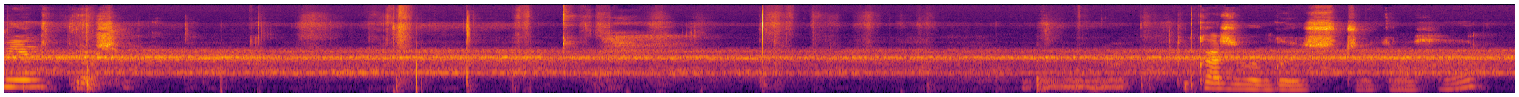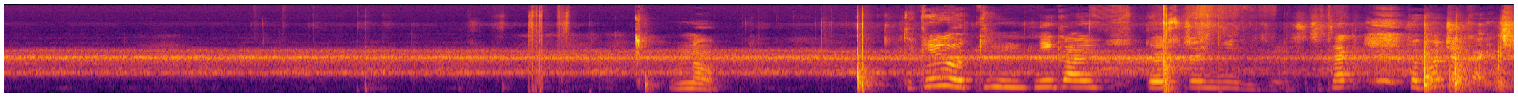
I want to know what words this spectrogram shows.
więc proszę. Pokażę wam go jeszcze trochę. No. Takiego tłumnika to jeszcze nie widzieliście, tak? To poczekajcie.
